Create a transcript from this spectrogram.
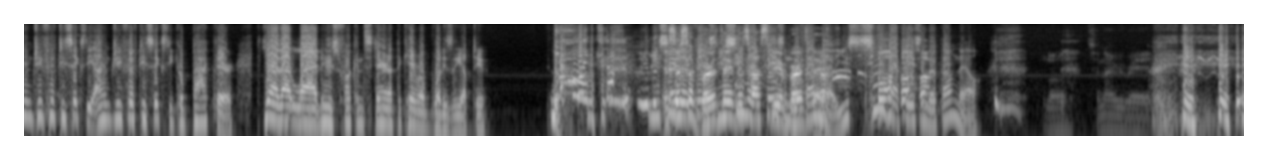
IMG 5060, IMG 5060, go back there. Yeah, that lad who's fucking staring at the camera, what is he up to? You Is see this that a face- birthday? you This has to be a in the birthday. thumbnail. You see that face in the thumbnail. Lord, tonight we read uh,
